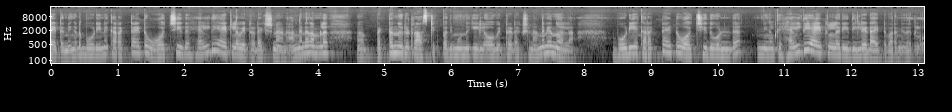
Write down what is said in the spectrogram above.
ആയിട്ട് നിങ്ങളുടെ ബോഡീനെ കറക്റ്റായിട്ട് വാച്ച് ചെയ്ത് ഹെൽത്തി ആയിട്ടുള്ള വെയിറ്റ് റിഡക്ഷനാണ് അങ്ങനെ നമ്മൾ പെട്ടെന്നൊരു ഡ്രാസ്റ്റിക് പതിമൂന്ന് കിലോ വെയിറ്റ് റിഡക്ഷൻ അങ്ങനെയൊന്നുമല്ല ബോഡിയെ കറക്റ്റായിട്ട് വാച്ച് ചെയ്തുകൊണ്ട് നിങ്ങൾക്ക് ഹെൽത്തി ആയിട്ടുള്ള രീതിയിലേ ഡയറ്റ് പറഞ്ഞു തരുള്ളൂ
